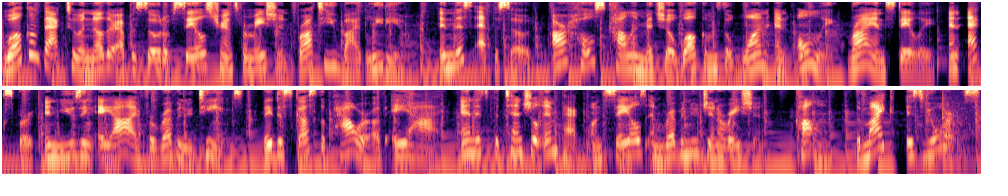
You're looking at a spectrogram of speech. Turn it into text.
Welcome back to another episode of Sales Transformation brought to you by Leadium. In this episode, our host Collin Mitchell welcomes the one and only Ryan Staley, an expert in using AI for revenue teams. They discuss the power of AI and its potential impact on sales and revenue generation. Collin, the mic is yours.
